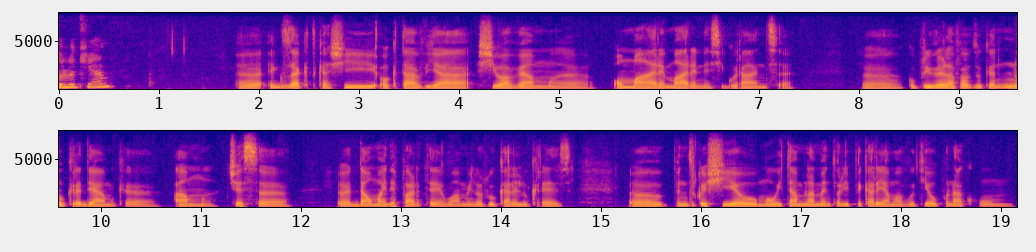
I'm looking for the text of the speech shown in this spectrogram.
Tu, Lucian? Uh, exact ca și Octavia, și eu aveam uh, o mare, mare nesiguranță uh, cu privire la faptul că nu credeam că am ce să uh, dau mai departe oamenilor cu care lucrez. Uh, pentru că și eu mă uitam la mentorii pe care i-am avut eu până acum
